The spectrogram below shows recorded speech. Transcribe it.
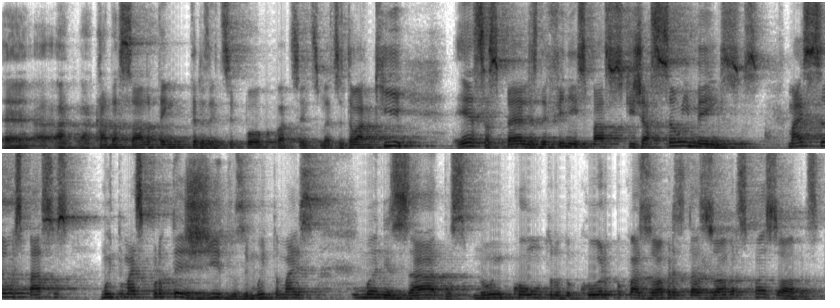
É, a, a, cada sala tem 300 e pouco, 400 metros. Então aqui, essas peles definem espaços que já são imensos, mas são espaços muito mais protegidos e muito mais humanizados no encontro do corpo com as obras e das obras com as obras.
